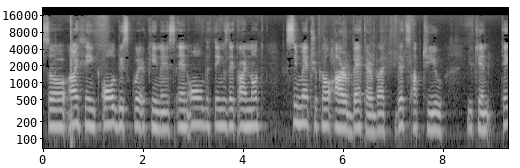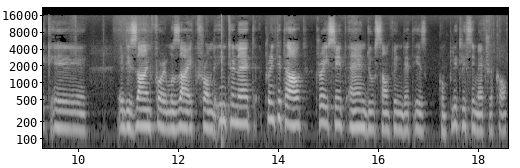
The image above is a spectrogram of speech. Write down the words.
So I think all this quirkiness and all the things that are not symmetrical are better, but that's up to you. You can take a, a design for a mosaic from the internet, print it out, trace it, and do something that is completely symmetrical.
